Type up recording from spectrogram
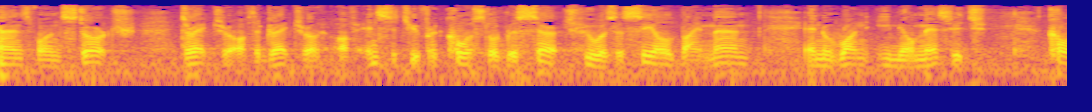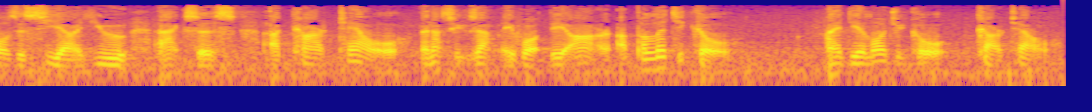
Hans von Storch director of the director of Institute for Coastal Research, who was assailed by Mann in one email message, calls the CRU axis a cartel, and that's exactly what they are, a political, ideological cartel.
